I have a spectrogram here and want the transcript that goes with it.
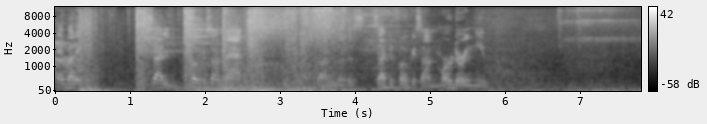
Hey, buddy. Decided to focus on that. So I'm going to decide to focus on murdering you. It's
